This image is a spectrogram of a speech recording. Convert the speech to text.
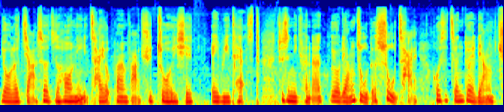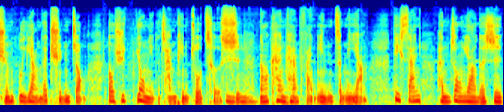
有了假设之后，你才有办法去做一些 A/B test，就是你可能有两组的素材，或是针对两群不一样的群众，都去用你的产品做测试，然后看看反应怎么样。第三，很重要的是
